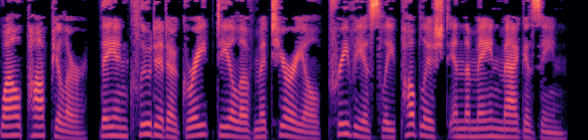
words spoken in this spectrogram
While popular, they included a great deal of material previously published in the main magazine.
